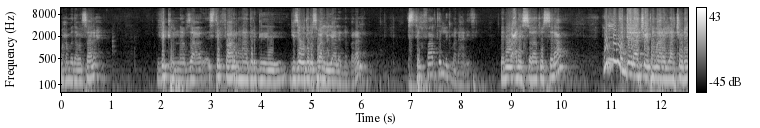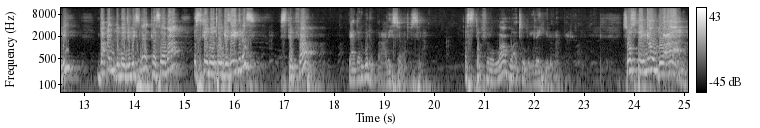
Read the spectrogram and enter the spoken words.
መሐመድ አወል ሳልሕ ዚክር እናብዛ እስትግፋር እናድርግ ጊዜው ደርሷል እያለን ነበራል እስትግፋር ትልቅ መድኃኒት ነው። ነቢዩ ዓለይሂ ሰላቱ ወሰላም ሁሉም ወንጀላቸው የተማረላቸው ነቢይ በአንድ መጅሊስ ላይ ከሰባ እስከ መቶ ጊዜ ድረስ እስትግፋር ያደርጉ ነበር ዓለይሂ ሰላቱ ወሰላም። አስተግፊሩላህ ወአቱቡ ኢለይህ ይሉ ነበር። ሶስተኛው ዱዓ ነው።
